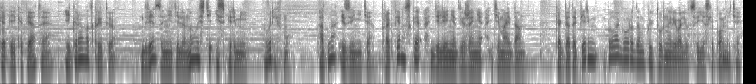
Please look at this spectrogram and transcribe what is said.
Копейка пятая. Игра в открытую. Две за неделю новости из Перми. В рифму. Одна, извините, про пермское отделение движения «Антимайдан». Когда-то Пермь была городом культурной революции, если помните.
